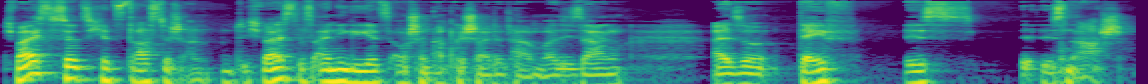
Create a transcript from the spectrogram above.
Ich weiß, das hört sich jetzt drastisch an und ich weiß, dass einige jetzt auch schon abgeschaltet haben, weil sie sagen, also Dave ist, ist ein Arsch,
